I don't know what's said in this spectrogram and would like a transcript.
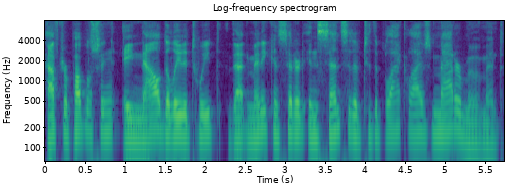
after publishing a now deleted tweet that many considered insensitive to the Black Lives Matter movement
